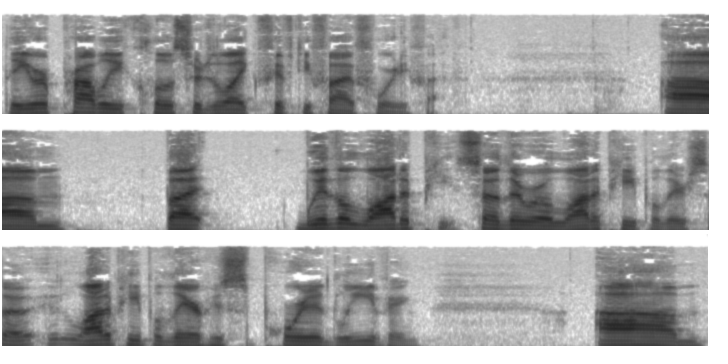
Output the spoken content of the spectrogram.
They were probably closer to like 55 45. Um, but with a lot of people, so there were a lot of people there. So a lot of people there who supported leaving. Um,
